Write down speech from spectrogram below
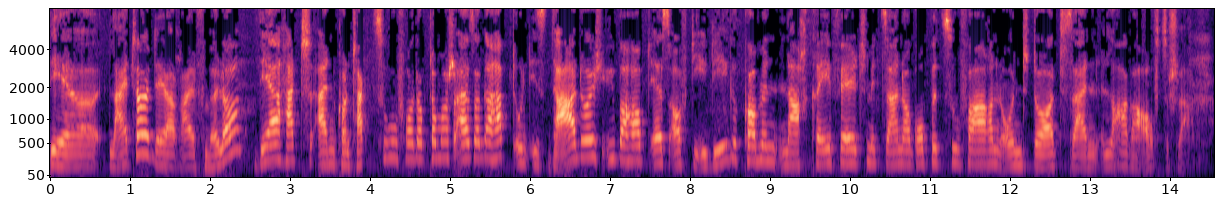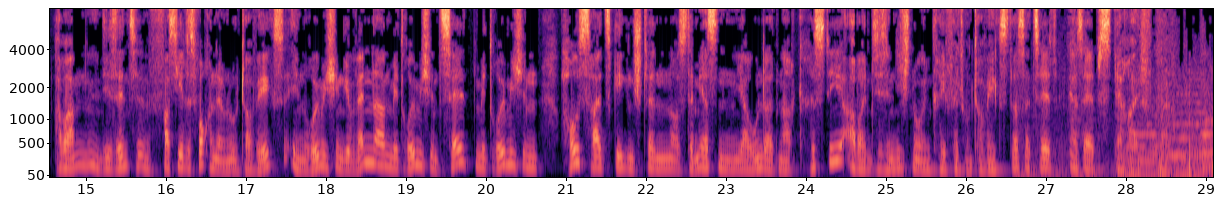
Der Leiter, der Ralf Möller, der hat einen Kontakt zu Frau Dr. Moscheiser gehabt und ist dadurch überhaupt erst auf die Idee gekommen, nach Krefeld mit seiner Gruppe zu fahren und dort sein Lager aufzuschlagen. Aber die sind fast jedes Wochenende unterwegs in römischen Gewändern, mit römischen Zelten, mit römischen Haushaltsgegenständen aus dem ersten Jahrhundert nach Christi. Aber sie sind nicht nur in Krefeld unterwegs. Das erzählt er selbst, der Ralf Möller.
